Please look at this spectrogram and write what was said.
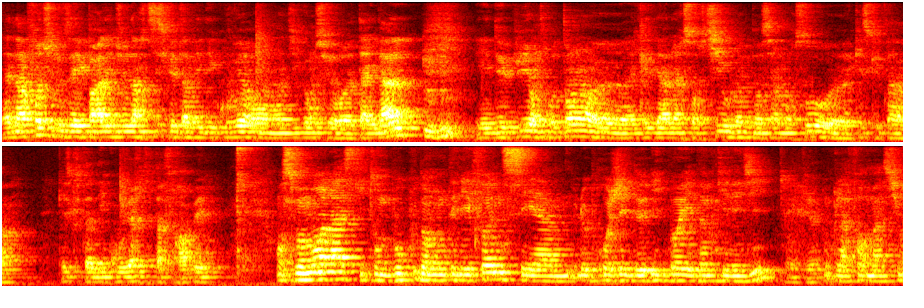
La dernière fois, tu nous avais parlé d'une artiste que tu avais découvert en diguant sur Tidal. Et depuis, entre-temps, avec les dernières sorties ou même d'anciens morceaux, qu'est-ce que tu as, que as découvert qui t'a frappé? En ce moment-là, ce qui tourne beaucoup dans mon téléphone, c'est euh, le projet de Hit Boy et Dom Kennedy, donc la formation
